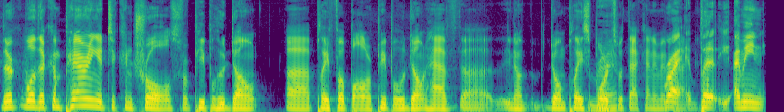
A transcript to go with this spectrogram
They're well, they're comparing it to controls for people who don't uh, play football or people who don't have uh, you know don't play sports Right. with that kind of impact. Right, but I mean,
